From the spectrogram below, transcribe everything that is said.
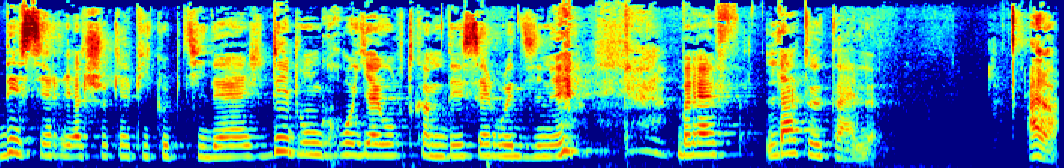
des céréales chocapic au petit-déj, des bons gros yaourts comme dessert au dîner. Bref, la totale. Alors,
